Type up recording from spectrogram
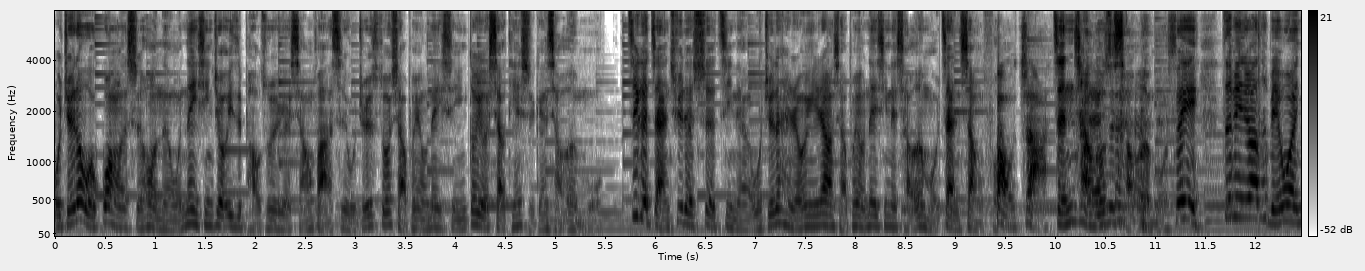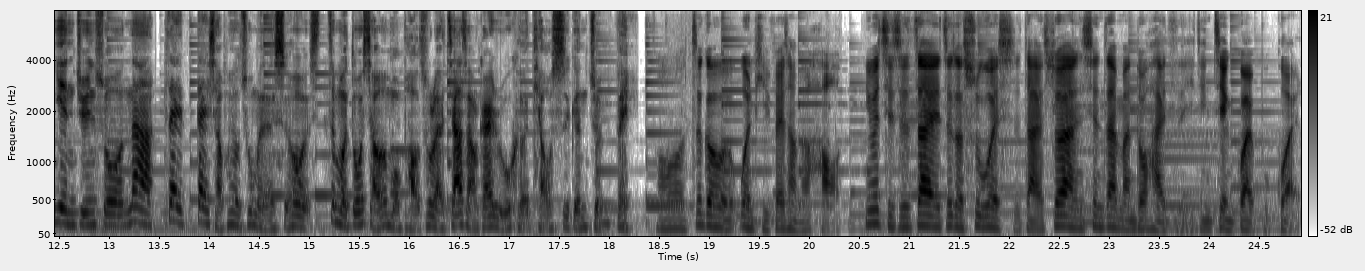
我觉得我逛的时候呢，我内心就一直跑出一个想法是，我觉得所有小朋友内心都有小天使跟小恶魔。这个展区的设计呢，我觉得很容易让小朋友内心的小恶魔占上风，爆炸，整场都是小恶魔，所以这边就要特别问燕君说，那在带小朋友出门的时候，这么多小恶魔跑出来，家长该如何调试跟准备？哦，这个问题非常的好，因为其实在这个数位时代，虽然现在蛮多孩子已经见怪不怪了，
